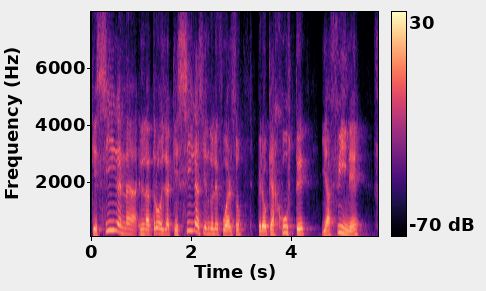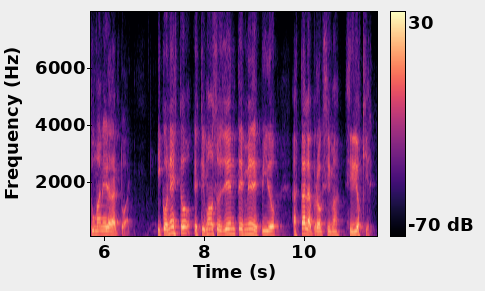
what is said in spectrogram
que siga en la, en la Troya, que siga haciendo el esfuerzo, pero que ajuste y afine su manera de actuar. Y con esto, estimados oyentes, me despido. Hasta la próxima, si Dios quiere.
